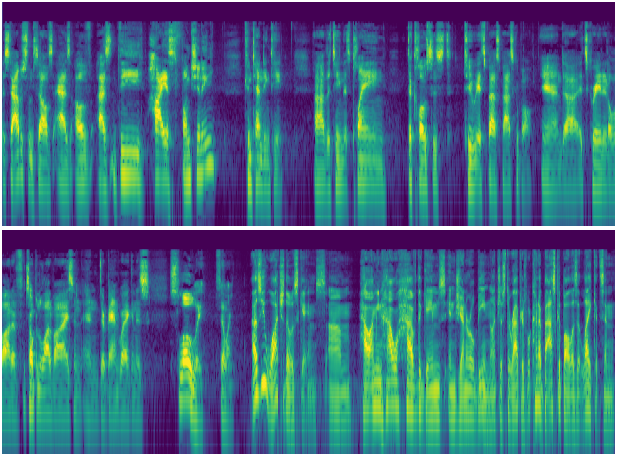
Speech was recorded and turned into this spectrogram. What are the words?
established themselves as of as the highest functioning contending team, uh, the team that's playing the closest to its best basketball, and uh, it's created a lot of it's opened a lot of eyes, and and their bandwagon is slowly filling. As you watch those games, um, how I mean, how have the games in general been? Not just the Raptors. What kind of basketball is it like? It's in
